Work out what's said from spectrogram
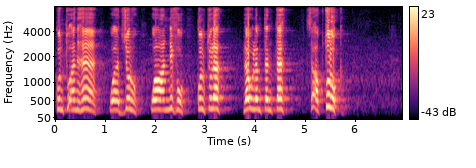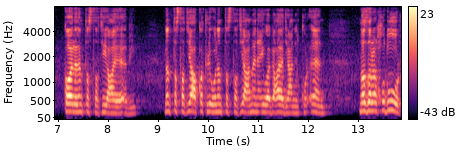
كنت أنهاه وأجره. وأعنفه. قلت له لو لم تنته سأقتلك. قال لن تستطيع يا أبي لن تستطيع قتلي ولن تستطيع منعي وأبعادي عن القرآن. نظر الحضور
